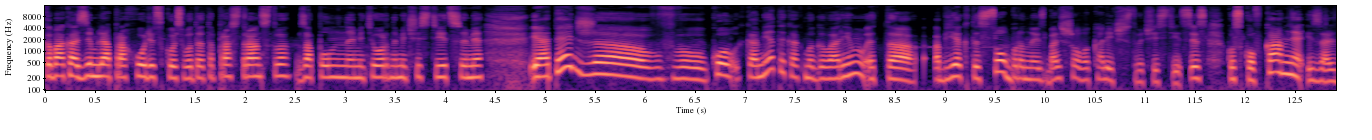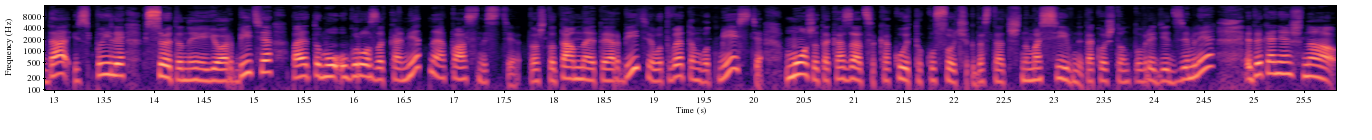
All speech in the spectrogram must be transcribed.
пока Земля проходит сквозь вот это пространство, заполненное метеорными частицами. И опять же, кометы, как мы говорим, это объекты, собранные из большого количества частиц, из кусков камня, из льда, из пыли. Все это на ее орбите, поэтому угроза кометной опасности, то, что там на этой орбите, вот в этом вот месте может оказаться какой-то кусочек достаточно массивный, такой, что он повредит Земле, это, конечно,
